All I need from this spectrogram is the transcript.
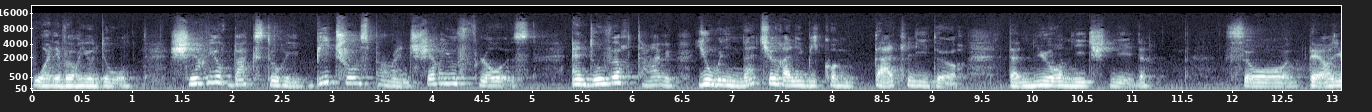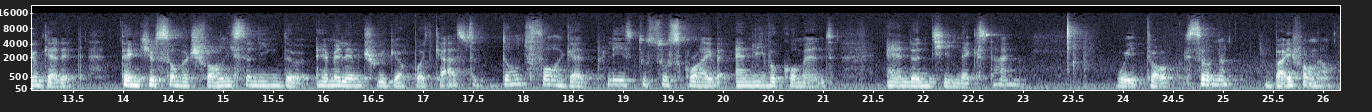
whatever you do. Share your backstory, be transparent, share your flaws, and over time you will naturally become that leader that your niche need. So there you get it. Thank you so much for listening the MLM Trigger podcast. Don't forget, please, to subscribe and leave a comment. And until next time, we talk soon. Bye for now.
